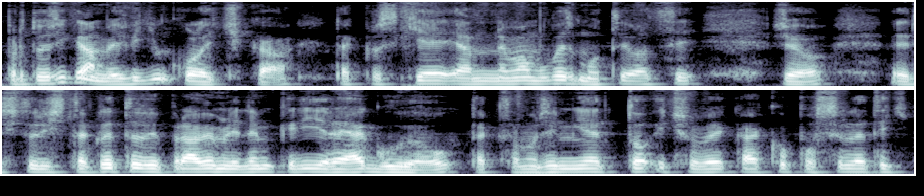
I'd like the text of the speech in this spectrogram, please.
Proto říkám, když vidím kolečka, tak prostě já nemám vůbec motivaci, že jo. Když, to, když takhle to vyprávím lidem, kteří reagují, tak samozřejmě to i člověka jako posiluje. Teď,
